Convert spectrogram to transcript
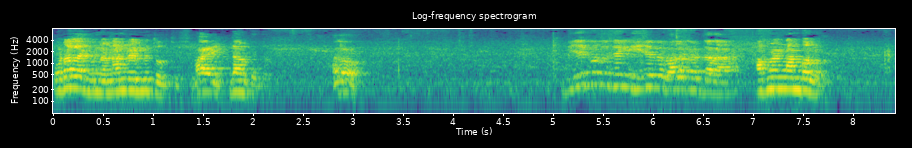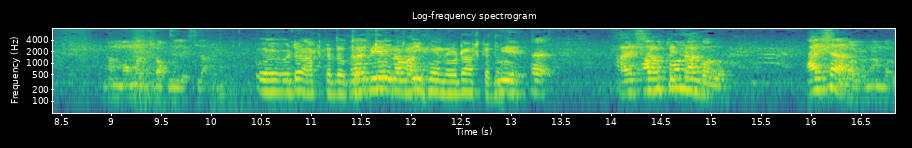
ওটা লাগবে না নাম এমনি তুলতেছি। ভাই। দাম কত হ্যালো। বিয়ে করতেছে হিসেবে ভালো করে দাঁড়া। আপনার নাম বলো। নাম মোহাম্মদ স্বপ্নিল ইসলাম। ওই- ওটা আটকা দাও। তো হ্যাঁ, এই ফোন ওটা আটকা দাও। হ্যাঁ, আয়সা আপনি তোমার নাম বলো? আয়সা বলো নাম বলো।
